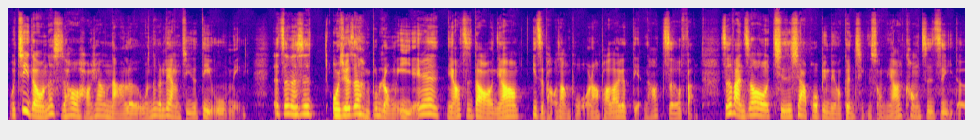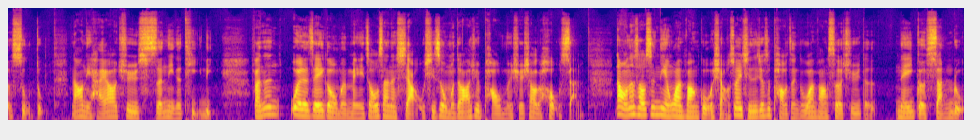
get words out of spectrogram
我记得我那时候好像拿了我那个量级的第五名，那真的是我觉得真的很不容易，因为你要知道你要一直跑上坡，然后跑到一个点，然后折返，折返之后其实下坡并没有更轻松，你要控制自己的速度，然后你还要去省你的体力。反正为了这一个，我们每周三的下午，其实我们都要去跑我们学校的后山。那我那时候是念万方国小，所以其实就是跑整个万方社区的那一个山路，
